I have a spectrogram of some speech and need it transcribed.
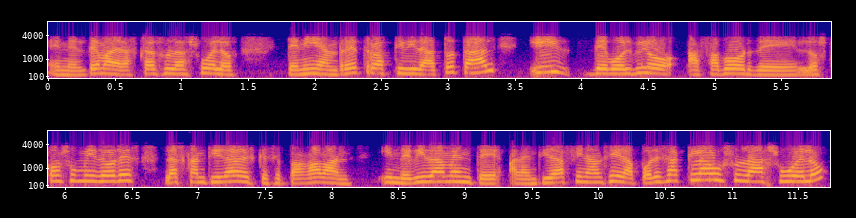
en el tema de las cláusulas suelos tenían retroactividad total y devolvió a favor de los consumidores las cantidades que se pagaban indebidamente a la entidad financiera por esa cláusula suelo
